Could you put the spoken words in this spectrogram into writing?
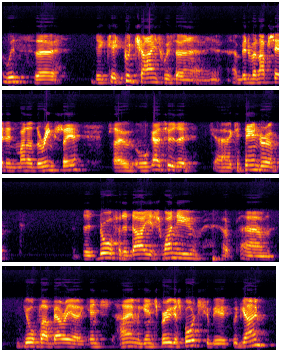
with uh, it could change with a, a bit of an upset in one of the rinks there. So we'll go through the uh, Katandra. The draw for today is Wunghnu, um, your club barrier against home against Barooga Sports should be a good game.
